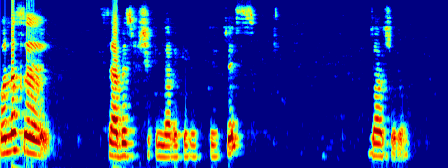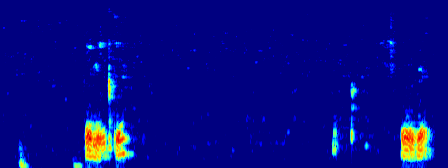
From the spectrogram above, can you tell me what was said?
Bu nasıl serbest bir şekilde hareket ettireceğiz? Güzel soru. Böyleydi. Şöyle.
